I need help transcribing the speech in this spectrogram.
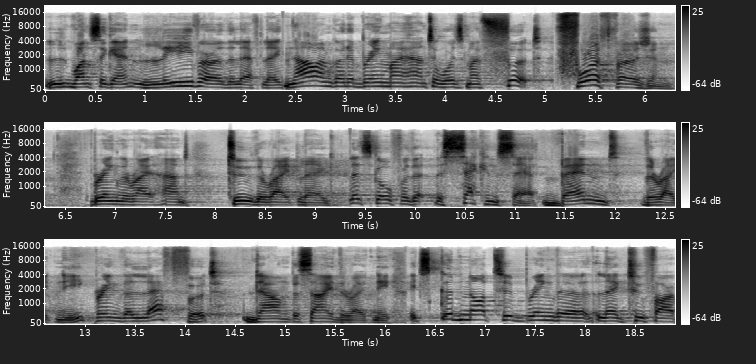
once again, lever the left leg. Now I'm going to bring my hand towards my foot. Fourth version. Bring the right hand to the right leg. Let's go for the, the second set. Bend the right knee. Bring the left foot down beside the right knee. It's good not to bring the leg too far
